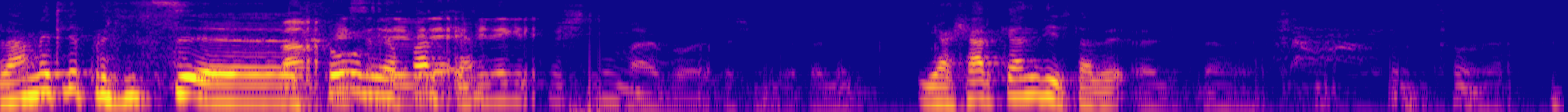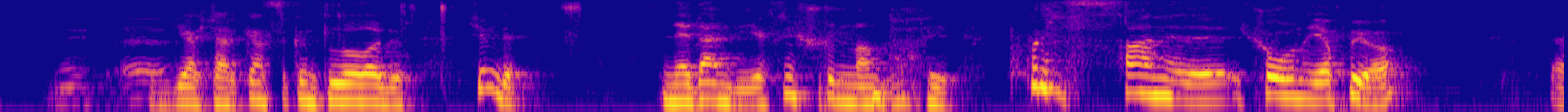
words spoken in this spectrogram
Rahmetli Prince e, ben şovunu Prince'in yaparken evine, evine gitmişliğim var bu arada şimdi. Öyle. Yaşarken değil tabi. Öldükten sonra. Neyse. Evet. Yaşarken sıkıntılı olabilir. Şimdi neden diyeceksin? Şundan dolayı. Prince sahne şovunu yapıyor. Ee,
